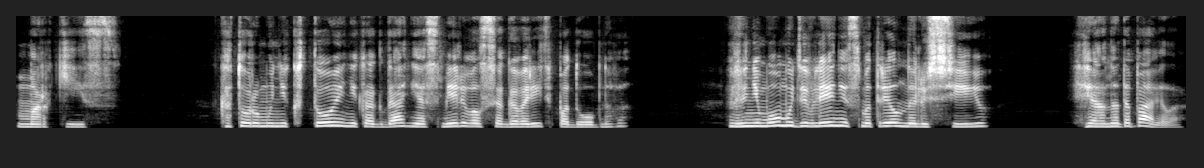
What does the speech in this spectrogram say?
Маркиз, которому никто и никогда не осмеливался говорить подобного, в немом удивлении смотрел на Люсию, и она добавила.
